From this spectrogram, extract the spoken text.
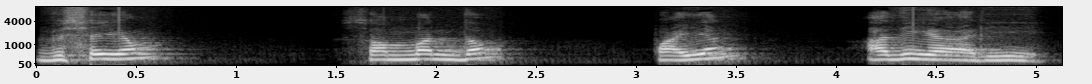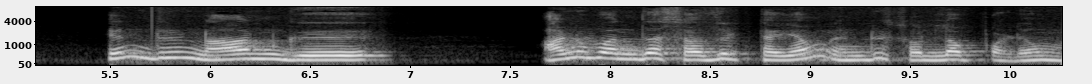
விஷயம் சம்பந்தம் பயன் அதிகாரி என்று நான்கு அனுபந்த சதுட்டயம் என்று சொல்லப்படும்.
